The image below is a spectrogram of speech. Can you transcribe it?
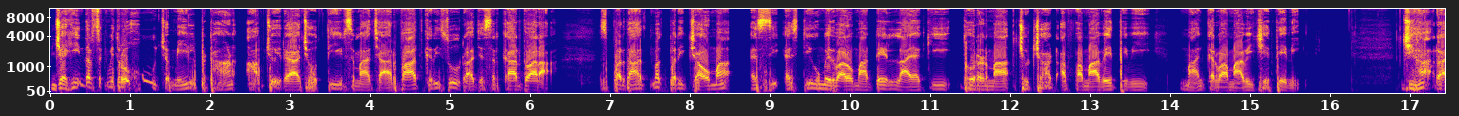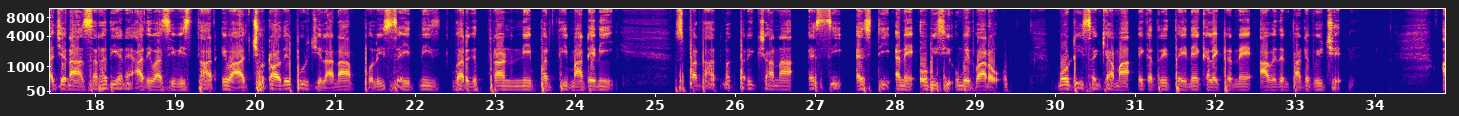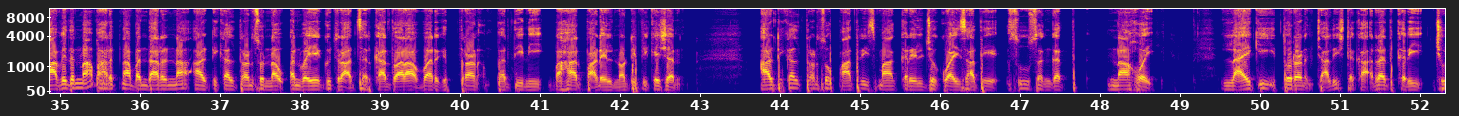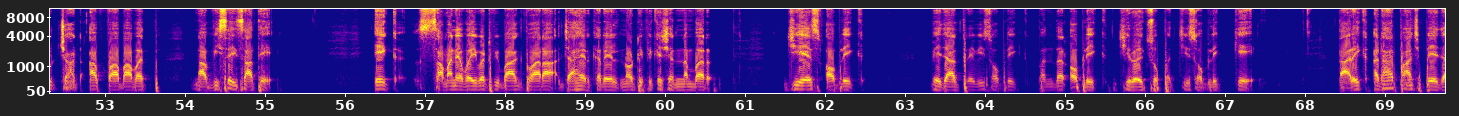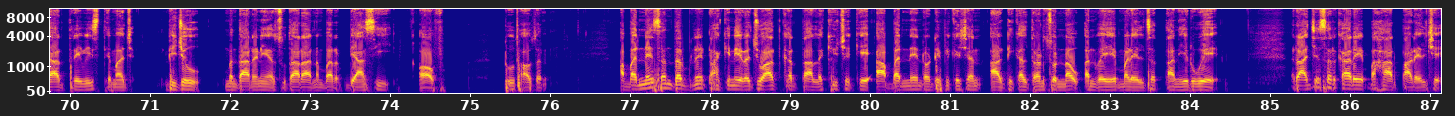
જય હિન્દ, દર્શક મિત્રો. હું જમીલ પઠાણ, આપ જોઈ રહ્યા છો તીર સમાચાર. વાત કરીશું રાજ્ય સરકાર દ્વારા સ્પર્ધાત્મક પરીક્ષાઓમાં એસસી, એસટી ઉમેદવારો માટે લાયકી ધોરણમાં છૂટછાટ આપવામાં આવે તેવી માંગ કરવામાં આવી છે તેની. જી હા, રાજ્યના સરહદી અને આદિવાસી વિસ્તાર એવા છોટાઉદેપુર જિલ્લાના પોલીસ સહિતની વર્ગ ત્રણની ભરતી માટેની સ્પર્ધાત્મક પરીક્ષાના એસસી, એસટી અને ઓબીસી ઉમેદવારો મોટી સંખ્યામાં એકત્રિત થઈને કલેક્ટરને આવેદન પાઠવ્યું છે. આવેદનમાં ભારતના બંધારણના આર્ટિકલ ત્રણસો નવ અન્વયે ગુજરાત સરકાર દ્વારા વર્ગ ત્રણ ભરતીની બહાર પાડેલ નોટિફિકેશન. આર્ટિકલ ત્રણસો પાંત્રીસમાં કરેલ જોગવાઈ સાથે સુસંગત ન હોય. લાયકી ધોરણ ચાલીસ ટકા રદ કરી છૂટછાટ આપવા બાબતના વિષય સાથે એક સામાન્ય વહીવટ વિભાગ દ્વારા જાહેર કરેલ નોટિફિકેશન નંબર જીએસ ઓબ્લિક બે હજાર ત્રેવીસ ઓબ્લિક પંદર ઓબ્લિક જીરો એકસો પચીસ ઓબ્લિક કે તારીખ અઢાર પાંચ બે હજાર ત્રેવીસ તેમજ બીજું બંધારણીય સુધારા નંબર બ્યાસી ઓફ ટુ થાઉઝન્ડ આ બંને સંદર્ભને ટાંકીને રજૂઆત કરતાં લખ્યું છે કે આ બંને નોટિફિકેશન આર્ટિકલ ત્રણસો નવ અન્વયે મળેલ સત્તાની રૂએ રાજ્ય સરકારે બહાર પાડેલ છે.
